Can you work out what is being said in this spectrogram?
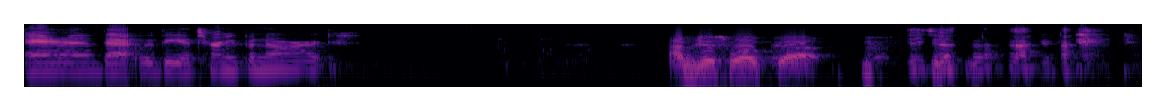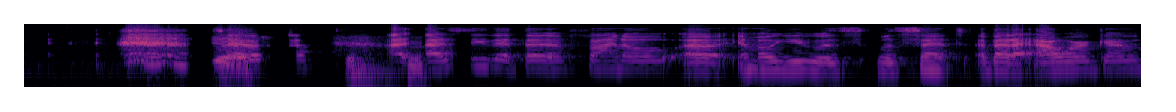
And that would be Attorney Bernard. I've just woke up. So Yes. I, I see that the final uh, MOU was, was sent about an hour ago.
